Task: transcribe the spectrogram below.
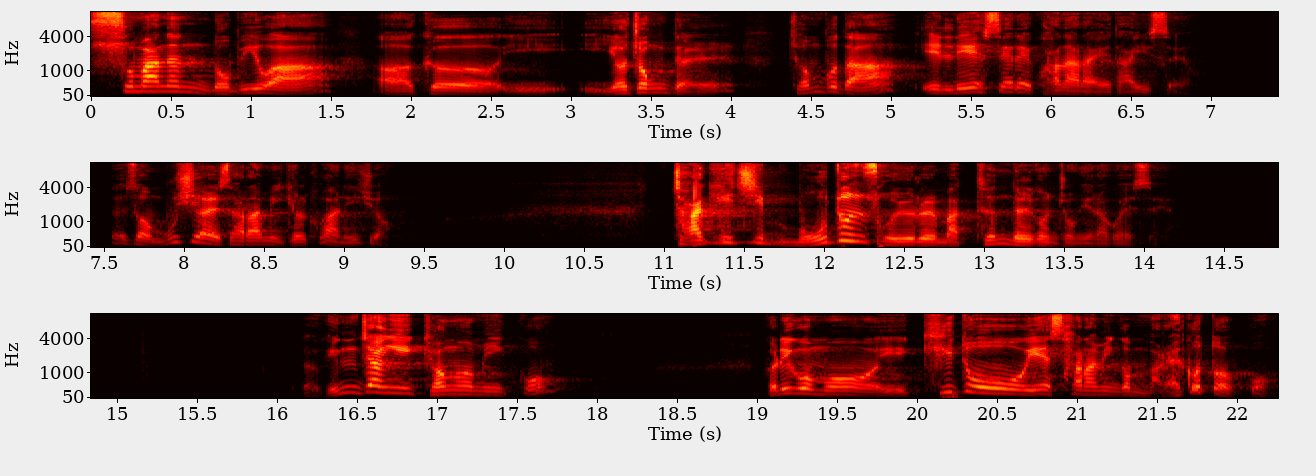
수많은 노비와 어, 그 이 이 여종들 전부 다 엘리에셀의 관할하에 다 있어요. 그래서 무시할 사람이 결코 아니죠. 자기 집 모든 소유를 맡은 늙은 종이라고 했어요. 굉장히 경험이 있고 그리고 뭐 기도의 사람인 건 말할 것도 없고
